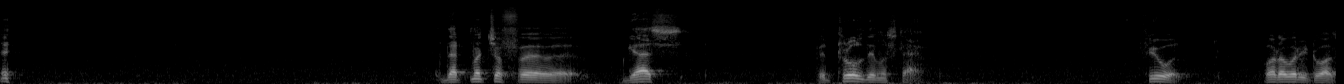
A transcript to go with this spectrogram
that much of uh, gas, petrol they must have. Fuel, whatever it was,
